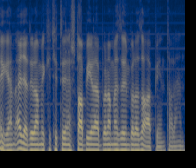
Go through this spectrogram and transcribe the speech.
Igen, egyedül, ami kicsit ilyen stabil ebből a mezőnyből az Alpin talán.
